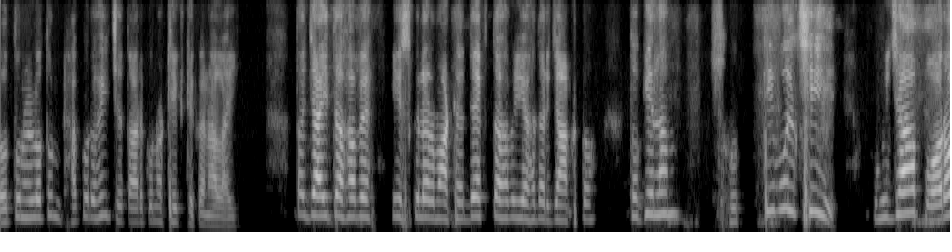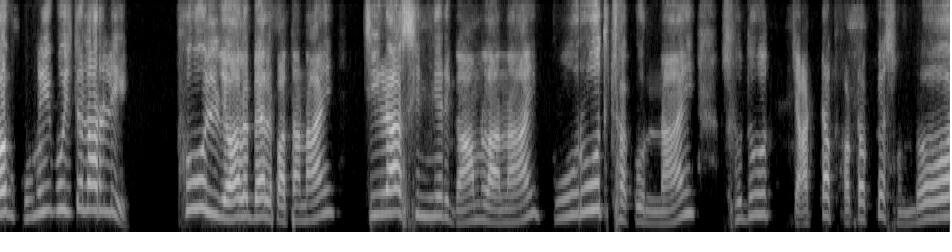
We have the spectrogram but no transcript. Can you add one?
নতুন নতুন ঠাকুর হয়েছে তার কোনো ঠিক ঠিকানা লাই তো যাইতে হবে স্কুলের মাঠে, দেখতে হবে ইহাদের জাঁকটো। তো গেলাম, সত্যি বলছি, পূজা পরব কোনোই বুঝতে পারলি? ফুল জল বেল পাতা নাই, চিড়া সিন্নির গামলা নাই, পুরুত ঠাকুর নাই, শুধু চারটা ফটককে সুন্দর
